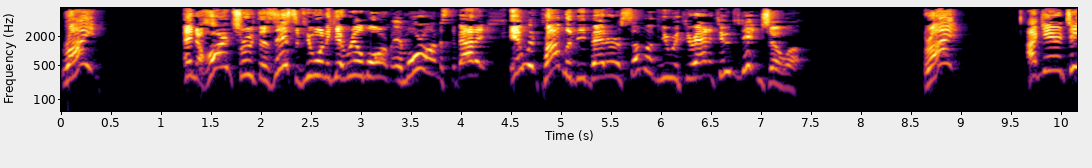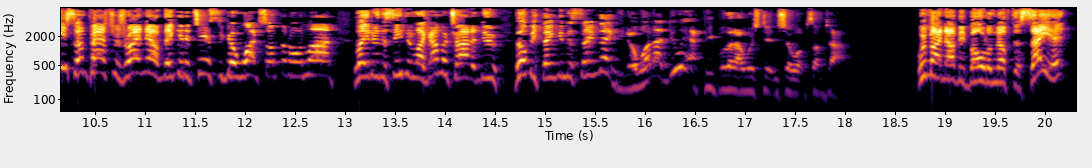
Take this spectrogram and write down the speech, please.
Right? And the hard truth is this, if you want to get real more and more honest about it, it would probably be better if some of you with your attitudes didn't show up. Right? I guarantee some pastors right now, if they get a chance to go watch something online later this evening, like I'm gonna try to do, they'll be thinking the same thing. You know what? I do have people that I wish didn't show up sometime. We might not be bold enough to say it,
